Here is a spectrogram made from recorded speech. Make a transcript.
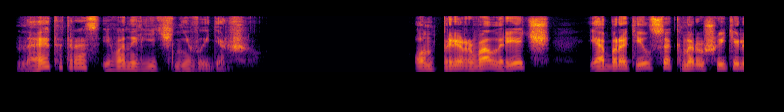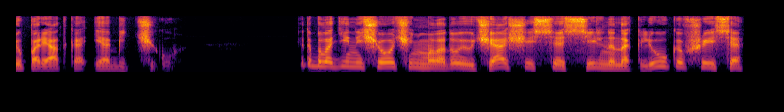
На этот раз Иван Ильич не выдержал. Он прервал речь и обратился к нарушителю порядка и обидчику. Это был один еще очень молодой учащийся, сильно наклюкавшийся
